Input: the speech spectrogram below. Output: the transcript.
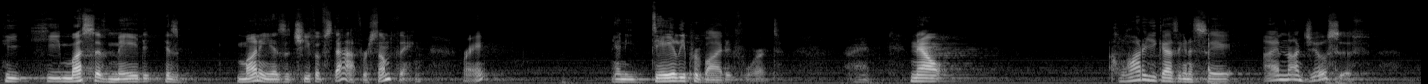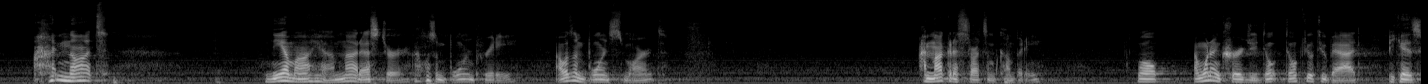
He, he must have made his money as a chief of staff or something, right? And he daily provided for it. Right? Now, a lot of you guys are going to say, I'm not Joseph. I'm not Nehemiah. I'm not Esther. I wasn't born pretty. I wasn't born smart. I'm not going to start some company. Well, I want to encourage you don't, don't feel too bad because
